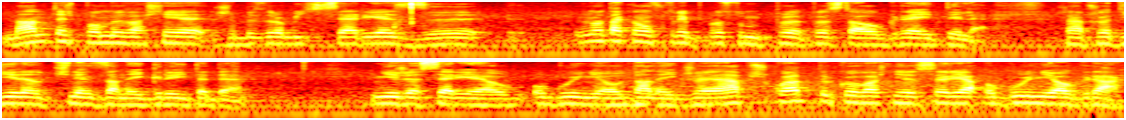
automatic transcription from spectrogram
Mam też pomysł właśnie, żeby zrobić serię z... No taką, w której po prostu powstało grę i tyle. Że na przykład jeden odcinek z danej gry itd. Nie, że seria ogólnie o danej grze na przykład, tylko właśnie seria ogólnie o grach.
